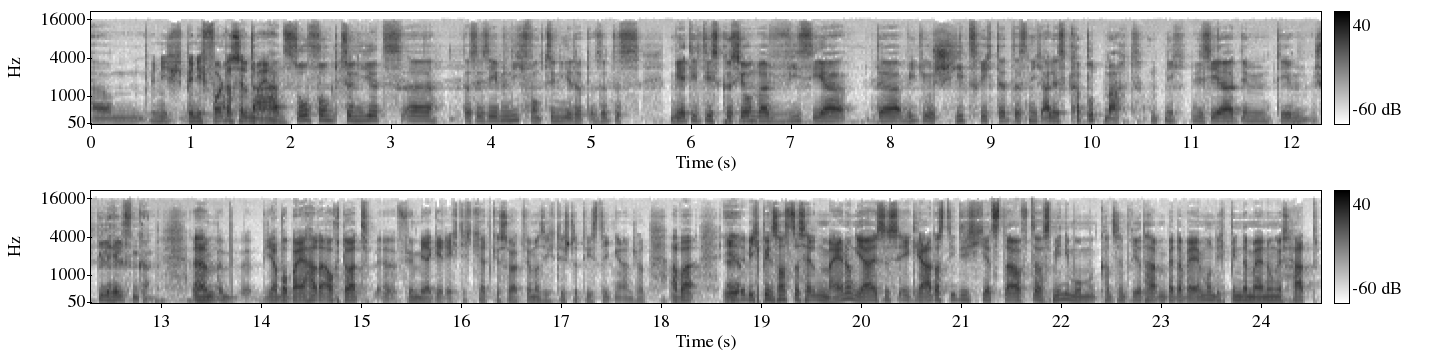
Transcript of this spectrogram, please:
ähm, bin, ich, bin ich voll derselben da Meinung. Da hat es so funktioniert, äh, dass es eben nicht funktioniert hat. Also das mehr die Diskussion war, wie sehr der Videoschiedsrichter das nicht alles kaputt macht und nicht, wie sehr dem, dem Spiel helfen kann. Ähm, ja, wobei er hat auch dort äh, für mehr Gerechtigkeit gesorgt, wenn man sich die Statistiken anschaut. Aber ja, ja. ich bin sonst derselben Meinung. Ja, es ist eh klar, dass die sich jetzt da auf das Minimum konzentriert haben bei der WM und ich bin der Meinung, es hat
